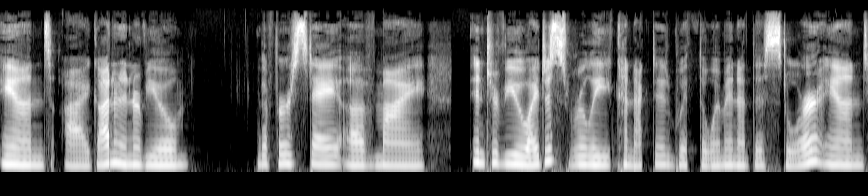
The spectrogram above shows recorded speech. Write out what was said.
and I got an interview. The first day of my interview, I just really connected with the women at this store and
